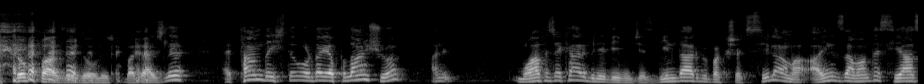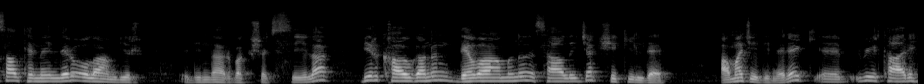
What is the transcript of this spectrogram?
Çok fazla ideolojik bagajlı. E, tam da işte orada yapılan şu. Hani muhafazakar bile demeyeceğiz. Dindar bir bakış açısıyla ama aynı zamanda siyasal temelleri olan bir e, dindar bakış açısıyla bir kavganın devamını sağlayacak şekilde amaç edinerek e, bir tarih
